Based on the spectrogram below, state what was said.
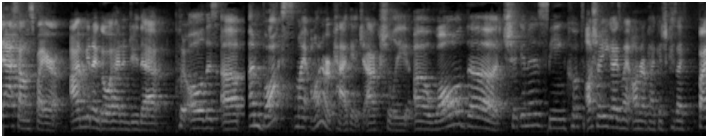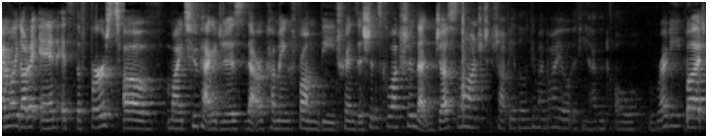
that sounds fire. I'm gonna go ahead and do that. Put all this up. Unbox my Oner package actually. Uh, while the chicken is being cooked, I'll show you guys my Oner package because I finally got it in. It's the first of my two packages that are coming from the Transitions collection that just launched. Shop via the link in my bio if you haven't already. But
